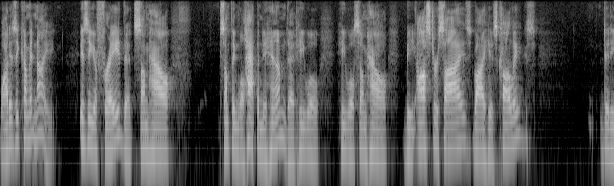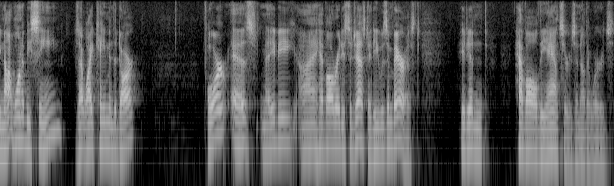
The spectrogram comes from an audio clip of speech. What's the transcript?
Why does he come at night? Is he afraid that somehow something will happen to him, that he will, he will somehow be ostracized by his colleagues? Did he not want to be seen? Is that why he came in the dark? Or, as maybe I have already suggested, he was embarrassed. He didn't have all the answers, in other words.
